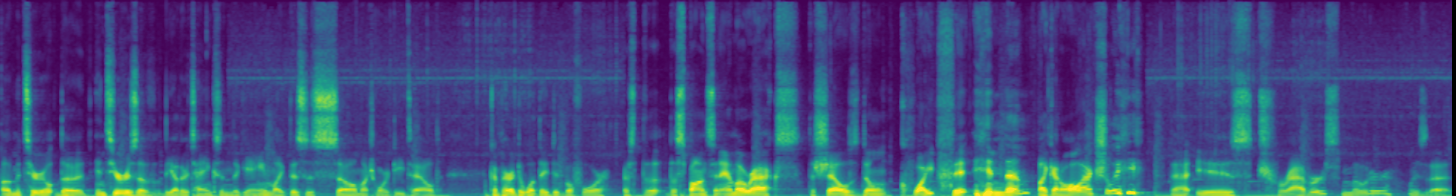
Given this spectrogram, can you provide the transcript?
the material, the interiors of the other tanks in the game, like this is so much more detailed compared to what they did before. There's the the sponson ammo racks. The shells don't quite fit in them, like at all actually. that is Traverse motor. What is that?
